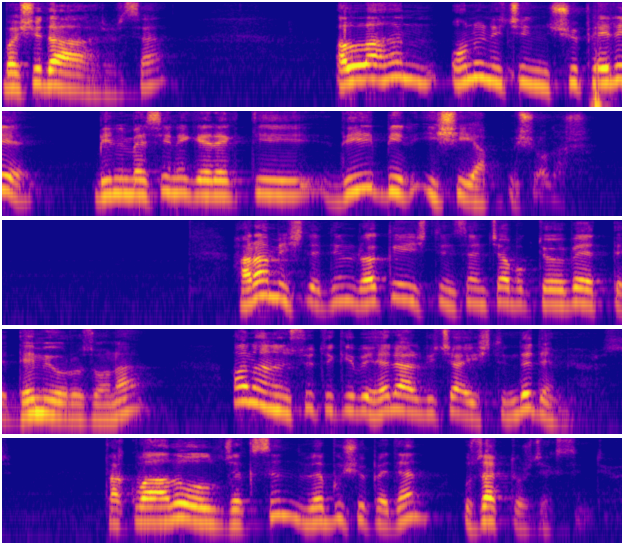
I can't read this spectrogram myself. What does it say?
başı da ağrırsa, Allah'ın onun için şüpheli bilmesini gerektiği bir işi yapmış olur. Haram işledin, rakı içtin, sen çabuk tövbe et de demiyoruz ona. Ananın sütü gibi helal bir çay içtin de demiyoruz. Takvalı olacaksın ve bu şüpheden uzak duracaksın diyor.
